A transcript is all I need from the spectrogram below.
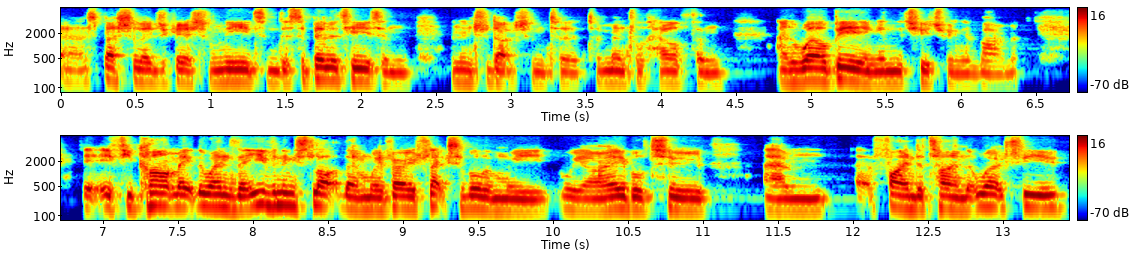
uh, special educational needs and disabilities and an introduction to, to mental health and, and well-being in the tutoring environment. If you can't make the Wednesday evening slot, then we're very flexible and we, we are able to um, find a time that works for you.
